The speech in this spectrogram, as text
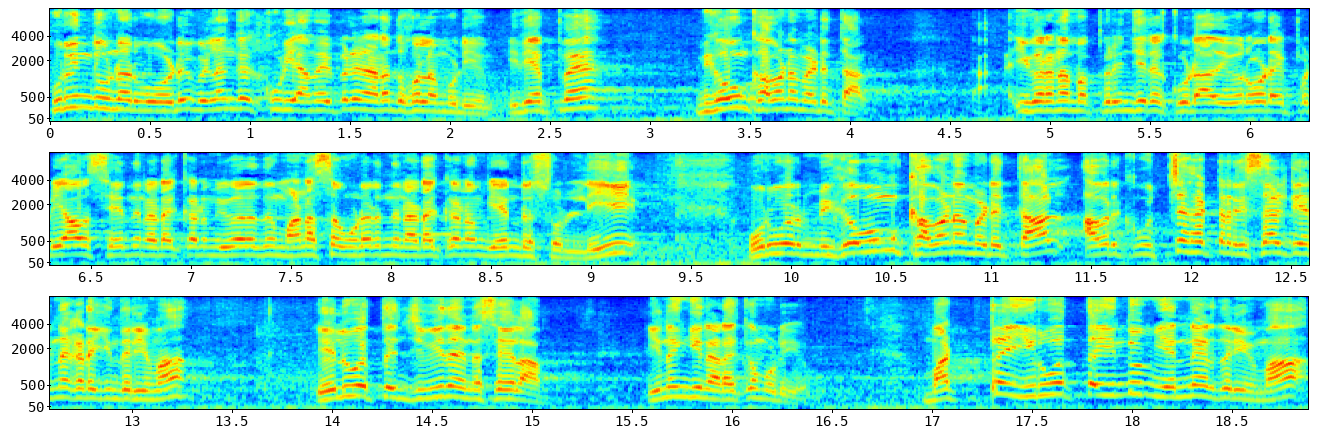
புரிந்துணர்வோடு விளங்கக்கூடிய அமைப்பில் நடந்து கொள்ள முடியும். இது எப்போ? மிகவும் கவனம் எடுத்தால் இவரை நம்ம பிரிஞ்சிடக்கூடாது இவரோட எப்படியாவது சேர்ந்து நடக்கணும் இவரது மனசை உணர்ந்து நடக்கணும் என்று சொல்லி ஒருவர் மிகவும் கவனம் எடுத்தால் அவருக்கு உச்சகட்ட ரிசல்ட் என்ன கிடைக்கும் தெரியுமா? எழுபத்தஞ்சு வீதம் என்ன செய்யலாம்? இணங்கி நடக்க முடியும். மற்ற இருபத்தைந்தும் என்ன தெரியுமா?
